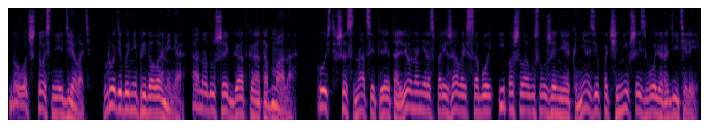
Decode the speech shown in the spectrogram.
Ну вот что с ней делать? Вроде бы не предала меня, а на душе гадко от обмана. Пусть в шестнадцать лет Алена не распоряжалась собой и пошла в услужение князю, подчинившись воле родителей,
